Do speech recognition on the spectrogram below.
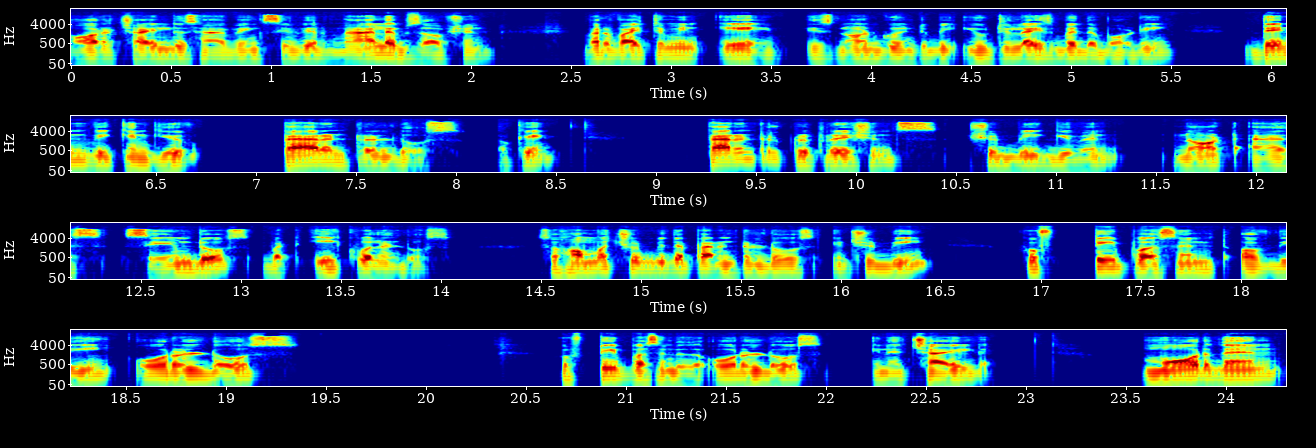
or a child is having severe malabsorption where vitamin A is not going to be utilized by the body, then we can give parenteral dose. Okay. Parenteral preparations should be given not as same dose but equivalent dose. So, how much should be the parenteral dose? It should be 50 percent of the oral dose 50% of the oral dose in a child more than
